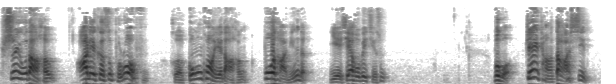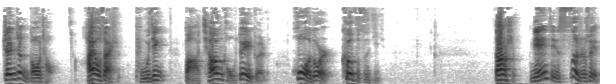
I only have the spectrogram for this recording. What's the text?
石油大亨阿列克斯·普洛夫和工矿业大亨波塔宁等也先后被起诉。不过，这场大戏的真正高潮，还要算是普京把枪口对准了霍多尔科夫斯基。当时年仅四十岁的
